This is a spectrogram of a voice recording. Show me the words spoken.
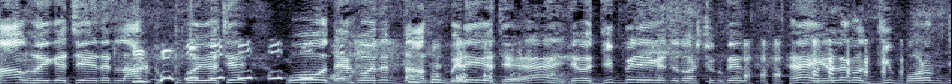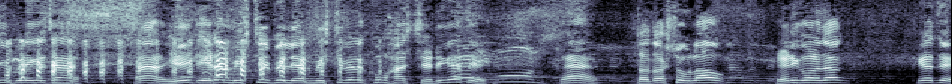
লাল হয়ে গেছে এদের লাল টুকটুক হয়ে গেছে। ও দেখো এদের দাঁত বেড়ে গেছে হ্যাঁ? দেখো জিপ বেড়ে গেছে দর্শকদের হ্যাঁ? এটা দেখো জিপ বরফ জিপ বেড়ে গেছে হ্যাঁ? হ্যাঁ এই- এটা মিষ্টির পেলে আর মিষ্টি পেলে খুব হাসছে ঠিক আছে? হ্যাঁ? তা দর্শক লাও রেডি করা যাক ঠিক আছে?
